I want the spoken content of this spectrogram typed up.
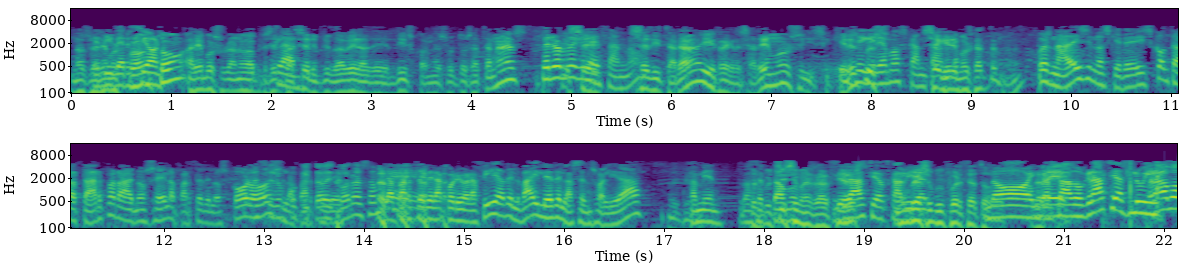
Nos de veremos diversión. pronto, haremos una nueva presentación en primavera del disco Anda Suelto Satanás. Pero que se- regresan, ¿no? Se editará y regresaremos y si quieres seguiremos pues, cantando. seguiremos cantando. ¿no? Pues nada, y si nos queréis contratar para, no sé, la parte de los coros, la parte de coros, la parte de la coreografía, del baile, de la sensualidad, también lo Pues aceptamos. muchísimas gracias. Gracias, Javier. Un beso muy fuerte a todos. No, encantado. Gracias, Luis. Bravo,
